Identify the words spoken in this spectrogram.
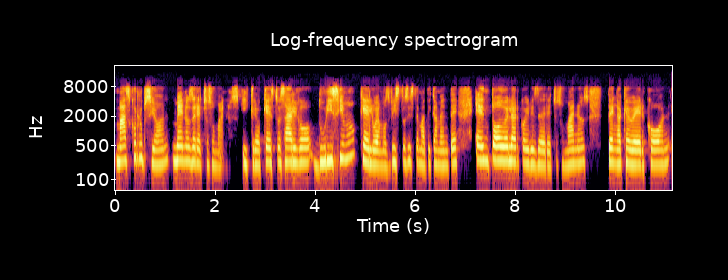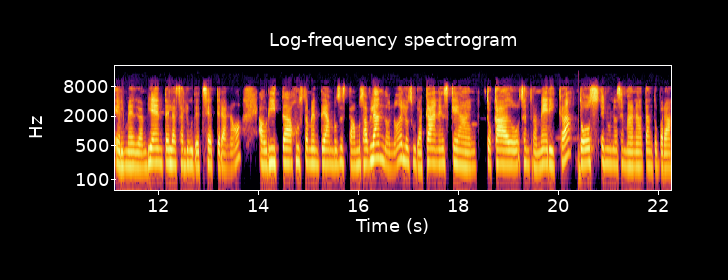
más corrupción, menos derechos humanos. Y creo que esto es algo durísimo que lo hemos visto sistemáticamente en todo el arco iris de derechos humanos, tenga que ver con el medio ambiente, la salud, etcétera, ¿no? Ahorita justamente ambos estamos hablando, ¿no? De los huracanes que han tocado Centroamérica, dos en una semana, tanto para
